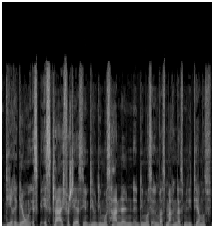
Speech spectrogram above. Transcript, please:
die Regierung ist, ist klar, ich verstehe das, die, die, die, muss handeln, die muss irgendwas machen, das Militär muss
